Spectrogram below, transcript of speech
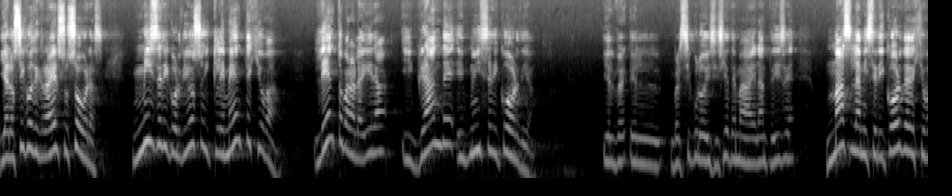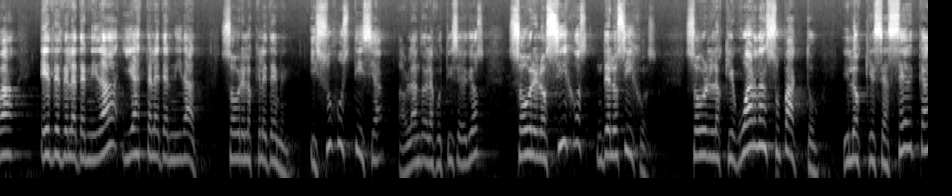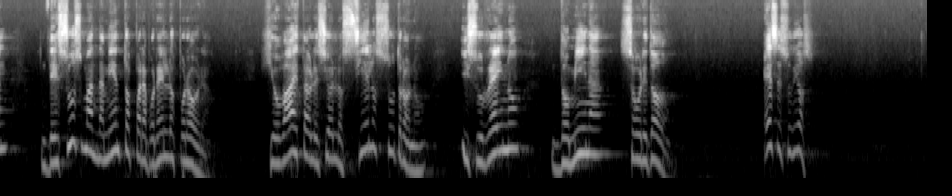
Y a los hijos de Israel sus obras, misericordioso y clemente Jehová, lento para la ira y grande en misericordia. Y el, versículo 17 más adelante dice, más la misericordia de Jehová es desde la eternidad y hasta la eternidad sobre los que le temen. Y su justicia, hablando de la justicia de Dios, sobre los hijos de los hijos, sobre los que guardan su pacto y los que se acercan de sus mandamientos para ponerlos por obra. Jehová estableció en los cielos su trono y su reino domina sobre todo. Ese es su Dios.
